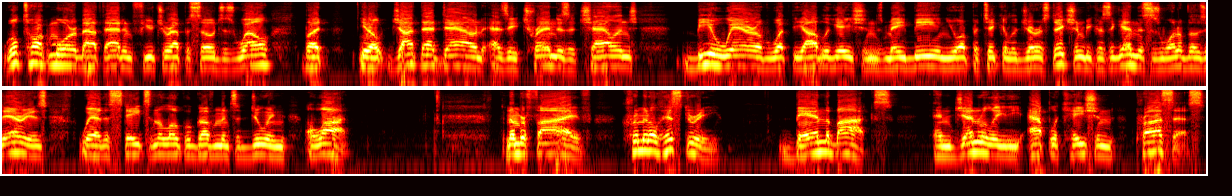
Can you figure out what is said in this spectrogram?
we'll talk more about that in future episodes as well. But, you know, jot that down as a trend, as a challenge. Be aware of what the obligations may be in your particular jurisdiction because, again, this is one of those areas where the states and the local governments are doing a lot. Number five, criminal history. Ban the box and generally the application process.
